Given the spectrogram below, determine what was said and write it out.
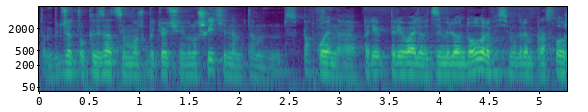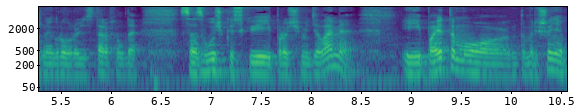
там, бюджет локализации может быть очень внушительным, там спокойно переваливать за миллион долларов, если мы говорим про сложную игру вроде Старфилда, с озвучкой, с QA и прочими делами. И поэтому там решение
